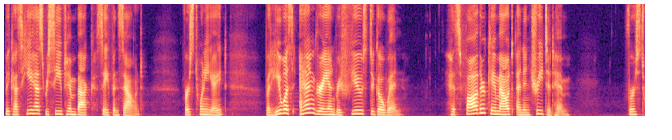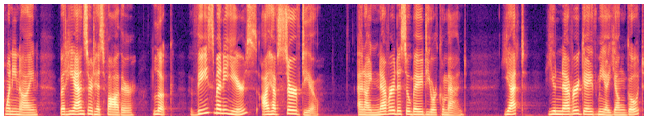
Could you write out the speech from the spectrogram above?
because he has received him back safe and sound. Verse 28 But he was angry and refused to go in. His father came out and entreated him. Verse 29 But he answered his father, Look, these many years I have served you, and I never disobeyed your command. Yet you never gave me a young goat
